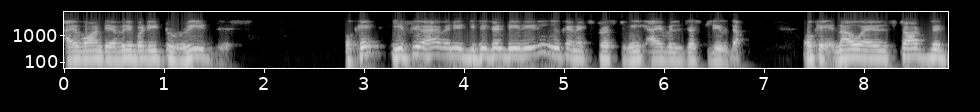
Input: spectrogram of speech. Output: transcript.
I want everybody to read this. Okay? If you have any difficulty reading you can express to me. I will just leave them. Okay? Now i will start with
